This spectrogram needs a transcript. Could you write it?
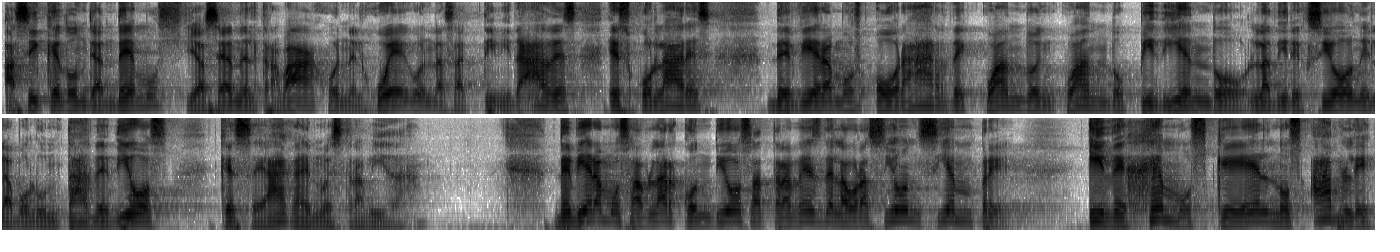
Así que donde andemos, ya sea en el trabajo, en el juego, en las actividades escolares, debiéramos orar de cuando en cuando pidiendo la dirección y la voluntad de Dios que se haga en nuestra vida. Debiéramos hablar con Dios a través de la oración siempre y dejemos que Él nos hable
